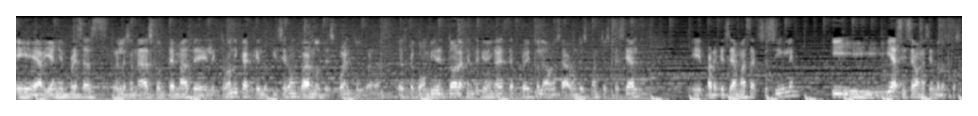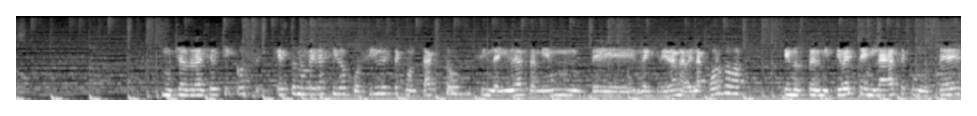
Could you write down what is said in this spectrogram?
Eh, habían empresas relacionadas con temas de electrónica que lo que hicieron fue darnos descuentos, ¿verdad? Entonces como miren, toda la gente que venga a este proyecto le vamos a dar un descuento especial eh, para que sea más accesible y, y así se van haciendo las cosas. Muchas gracias chicos. Esto no hubiera sido posible, este contacto, sin la ayuda también de la ingeniera Anabela Córdoba, que nos permitió este enlace con ustedes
